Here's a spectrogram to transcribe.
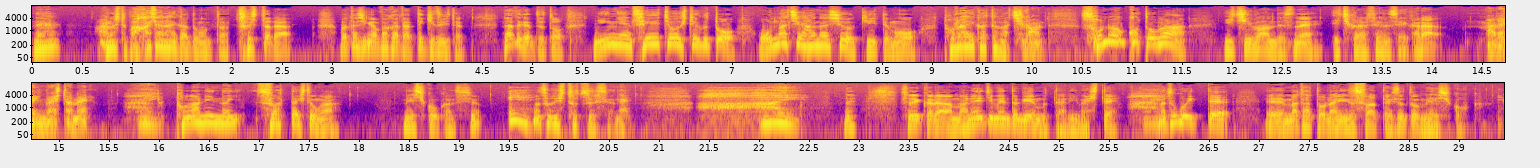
ね。あの人バカじゃないかと思った。そしたら、私がバカだって気づいた。なぜかというと、人間成長していくと、同じ話を聞いても捉え方が違う。そのことが一番ですね、市倉先生から学びましたね。はい。隣に座った人が名刺交換ですよ。ええ。まあ、それ一つですよね。はい。ね。それからマネジメントゲームってありまして、はい、まあ、そこ行って、えー、また隣に座った人と名刺交換。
